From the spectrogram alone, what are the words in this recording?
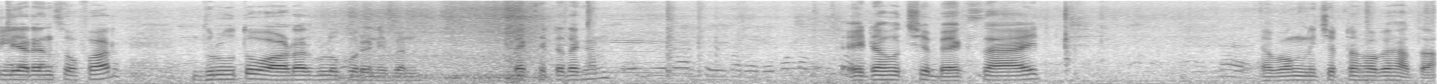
ক্লিয়ারেন্স অফার দ্রুত অর্ডারগুলো করে নেবেন। ব্যাক সাইডটা দেখেন। এইটা হচ্ছে ব্যাক সাইড এবং নিচেরটা হবে হাতা।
